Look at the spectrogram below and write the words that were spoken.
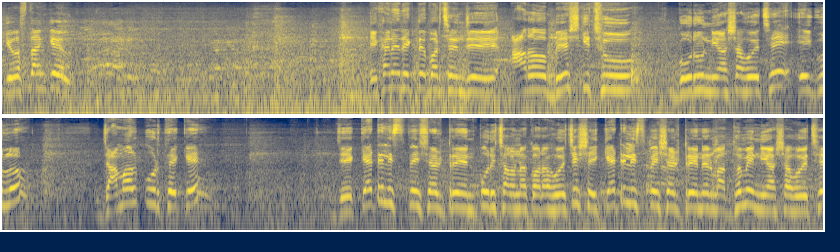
কি অবস্থা, আঙ্কেল? এখানে দেখতে পাচ্ছেন যে আরও বেশ কিছু গরু নিয়ে আসা হয়েছে। এইগুলো জামালপুর থেকে যে ক্যাটেল স্পেশাল ট্রেন পরিচালনা করা হয়েছে, সেই ক্যাটেল স্পেশাল ট্রেনের মাধ্যমে নিয়ে আসা হয়েছে।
